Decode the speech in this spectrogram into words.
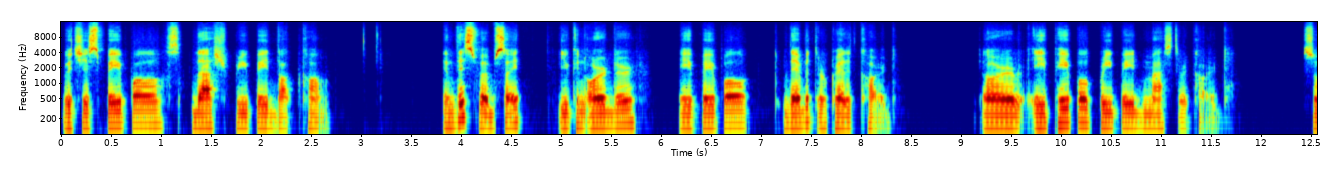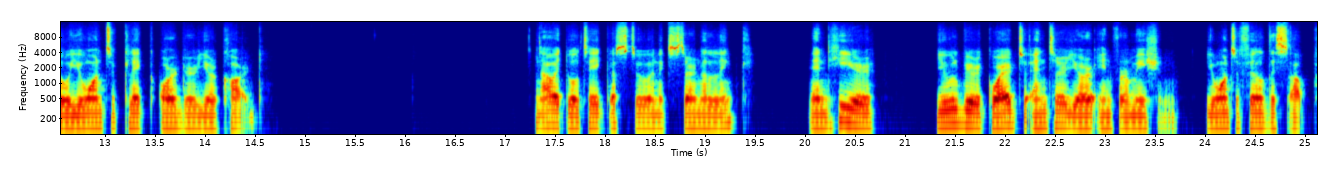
which is paypal-prepaid.com. In this website, you can order a PayPal debit or credit card or a PayPal prepaid MasterCard. So you want to click order your card. Now it will take us to an external link and here you will be required to enter your information. You want to fill this up.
